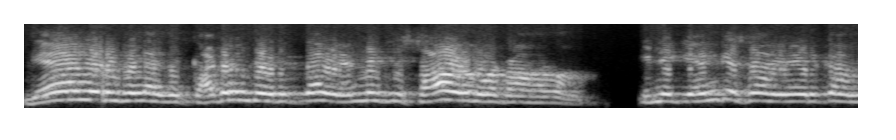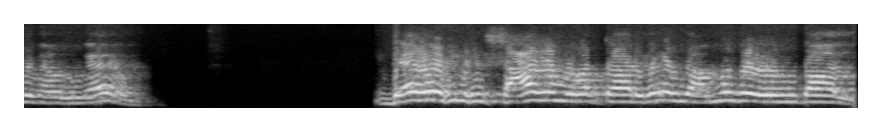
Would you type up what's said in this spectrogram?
தேவர்கள் அதை கடைந்து எடுத்தா என்னைக்கு சாக மாட்டாங்களாம். இன்னைக்கு எங்க இருக்காங்க அவங்க? தேவர்கள் சாக மாட்டார்கள் அந்த அமுதம் உண்டால்.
